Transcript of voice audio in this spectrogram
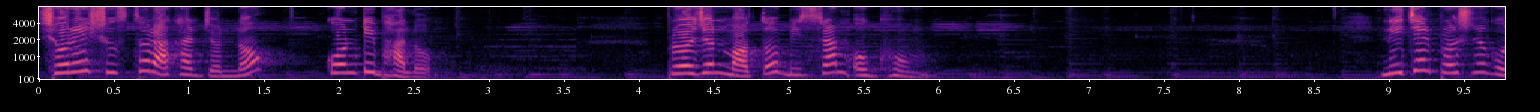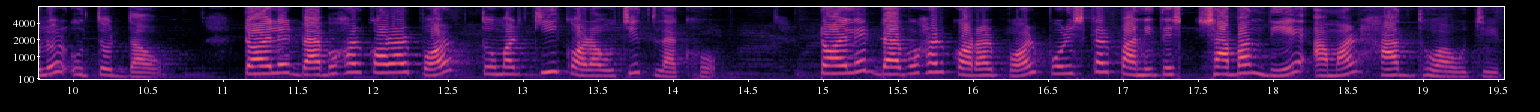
শরীর সুস্থ রাখার জন্য কোনটি ভালো? প্রয়োজন মতো বিশ্রাম ও ঘুম। নিচের প্রশ্নগুলোর উত্তর দাও। টয়লেট ব্যবহার করার পর তোমার কি করা উচিত লেখো। টয়লেট ব্যবহার করার পর পরিষ্কার পানিতে সাবান দিয়ে আমার হাত ধোয়া উচিত।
